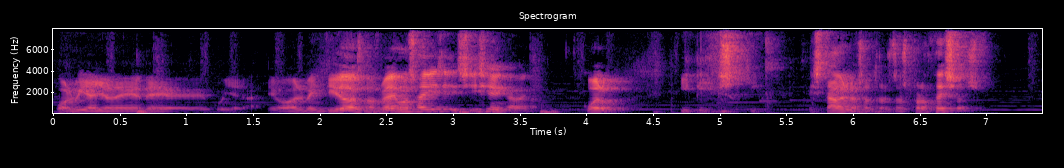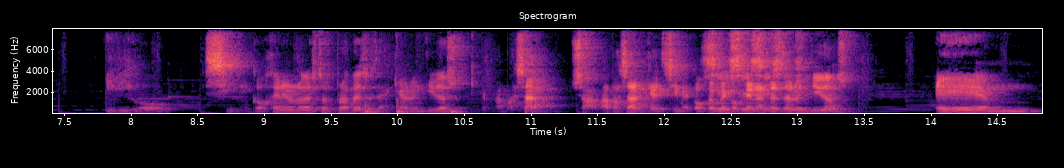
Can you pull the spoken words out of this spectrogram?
Volvía yo de, de Cullera. Digo, el 22, ¿nos vemos ahí? Sí, sí, sí, venga, venga. Cuelgo. Y pienso, tío, estaba en los otros dos procesos y digo, si me cogen en uno de estos procesos de aquí al 22, ¿qué va a pasar? O sea, va a pasar que si me cogen, Sí, me cogen sí, antes sí, del sí. 22. Eh,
